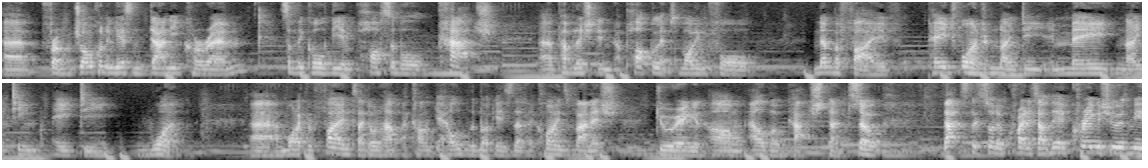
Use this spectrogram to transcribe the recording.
uh, from John Cornelius and Danny Korem, something called The Impossible Catch, uh, published in Apocalypse Volume 4, number 5, page 490 in May 1981. Uh, and what I can find, because I don't have, I can't get hold of the book, is that the coins vanish during an arm elbow catch stunt. So that's the sort of credits out there. Craig assures me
